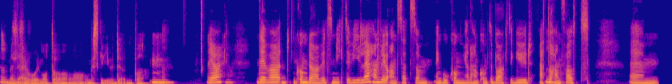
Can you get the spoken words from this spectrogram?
Mm. men det er jo vår måte å, å, beskrive døden på. Da. Mm. Mm. Ja. Ja. Det var kong David som gikk til hvile. Han ble jo ansett som en god konge, eller han kom tilbake til Gud etter Mm. han falt. Um,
